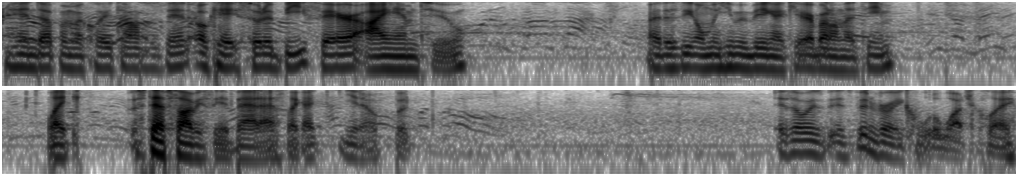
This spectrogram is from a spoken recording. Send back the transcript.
Hand up, I'm a Klay Thompson stand. Okay, so to be fair, I am too. That is the only human being I care about on that team. Like, Steph's obviously a badass. Like I, you know, but it's always it's been very cool to watch Klay.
